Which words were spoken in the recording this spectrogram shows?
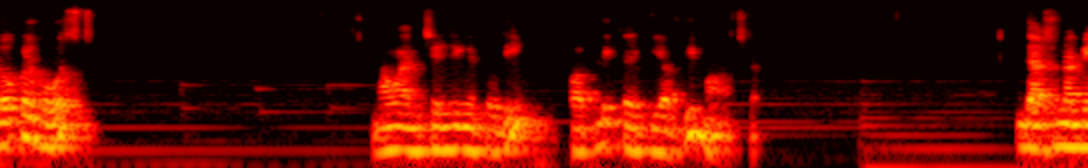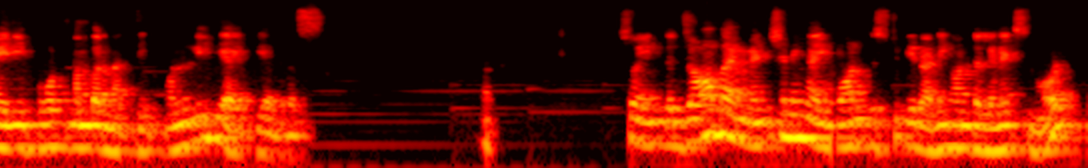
local host. Now I'm changing it to the public IP of the master there should not be any port number, nothing, only the IP address. So in the job I'm mentioning, I want this to be running on the Linux node.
